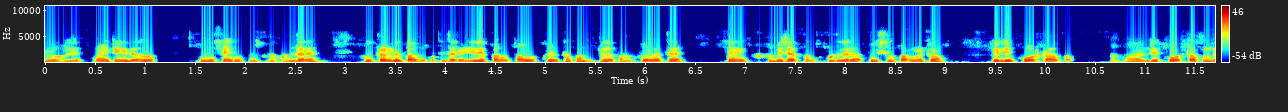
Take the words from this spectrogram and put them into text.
ಇದು ಮಾಹಿತಿ ಆಗಿದೆ ಅದು ಒಂದು ಸೈನ್ ಪ್ರಿನ್ಸಿಪಲ್ ಕೊಟ್ಟಿದ್ದಾರೆ. ಕೆಳಗಡೆ ಫಾರ್ಮ್ ಕೊಟ್ಟಿದ್ದಾರೆ. ಇದೇ ಫಾರ್ಮ್ ತಾವು ಪ್ರಿಂಟ್ ತಗೊಂಡು ಫಿಲ್ ಮಾಡಬೇಕಾಗುತ್ತೆ ಸೈನಿಕ ಬಿಜಾಪುರ ಅಂತ ಕೊಟ್ಟಿದ್ದಾರೆ ಅಪ್ಲಿಕೇಶನ್ ಫಾರ್ಮೇಟ್ ಇಲ್ಲಿ ಪೋಸ್ಟ್ ಆಫ್ ಇಲ್ಲಿ ಪೋಸ್ಟ್ ಆಫ್ ಅಂತ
